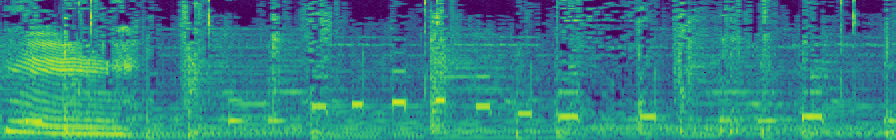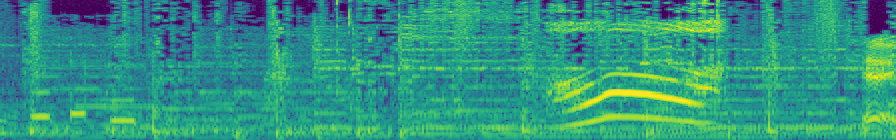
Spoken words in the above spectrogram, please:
Hmm. Oh. Hey,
